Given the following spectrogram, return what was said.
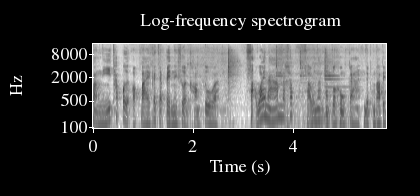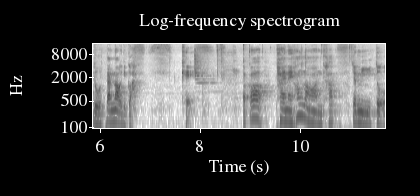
ฝั่งนี้ถ้าเปิดออกไปก็จะเป็นในส่วนของตัวสระว่ายน้ำนะครับสระว่ายน้ำของตัวโครงการเดี๋ยวผมพาไปดูด้านนอกดีกว่าโอเคแล้วก็ภายในห้องนอนครับ จะมีตัว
